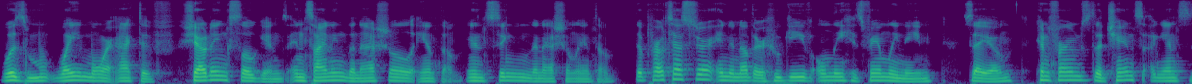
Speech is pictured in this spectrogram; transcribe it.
was m- way more active, shouting slogans and signing the national anthem and singing the national anthem. The protester and another who gave only his family name, Zhao, confirms the chants against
